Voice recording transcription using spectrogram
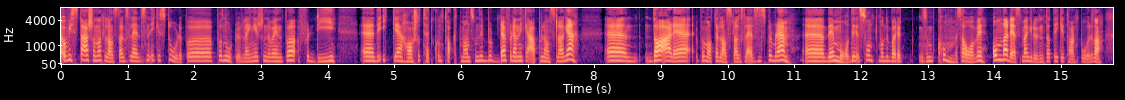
Og hvis det er sånn at landslagsledelsen ikke stoler på, på Northug lenger, som du var inne på, fordi de ikke har så tett kontakt med han som de burde, fordi han ikke er på landslaget, eh, da er det på en måte landslagsledelsens problem. Eh, det må de, sånt må de bare liksom, komme seg over. Om det er det som er grunnen til at de ikke tar den på ordet, da.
